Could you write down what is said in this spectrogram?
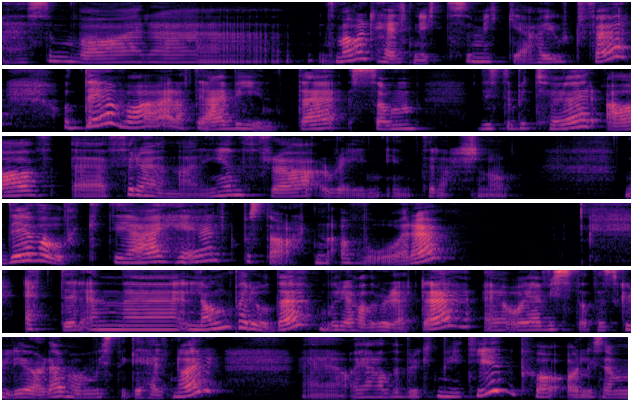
eh, som var Som har vært helt nytt, som ikke jeg har gjort før. Og det var at jeg begynte som distributør av frønæringen fra Rain International. Det valgte jeg helt på starten av året. Etter en eh, lang periode hvor jeg hadde vurdert det, eh, og jeg visste at jeg skulle gjøre det, men visste ikke helt når. Eh, og jeg hadde brukt mye tid på å liksom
